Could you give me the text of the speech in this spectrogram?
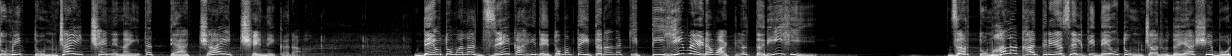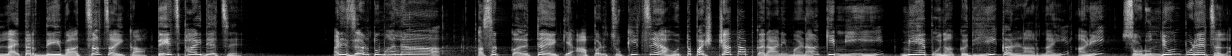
तुम्ही तुमच्या इच्छेने नाही तर त्याच्या इच्छेने करा. देव तुम्हाला जे काही देतो मग ते इतरांना कितीही वेडं वाटलं तरीही. जर तुम्हाला खात्री असेल की देव तुमच्या हृदयाशी बोललाय तर देवाचंच ऐका. तेच फायद्याचं आहे. आणि जर तुम्हाला असं कळतंय की आपण चुकीचे आहोत तर पश्चाताप करा आणि म्हणा की मी मी हे पुन्हा कधीही करणार नाही आणि सोडून देऊन पुढे चला.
